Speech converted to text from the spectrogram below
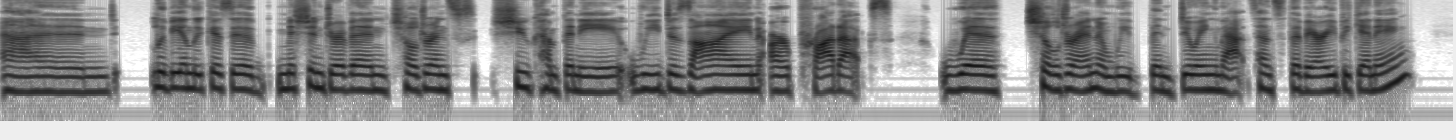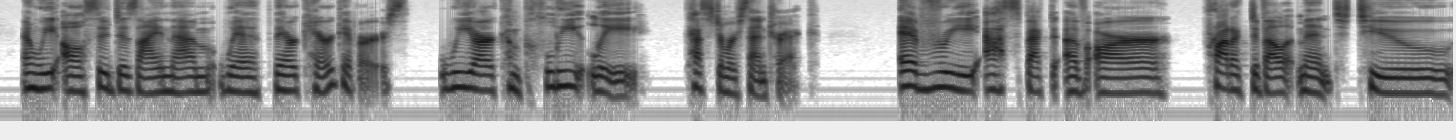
And Livie and Luca is a mission driven children's shoe company. We design our products with children, and we've been doing that since the very beginning. And we also design them with their caregivers. We are completely customer centric every aspect of our product development to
